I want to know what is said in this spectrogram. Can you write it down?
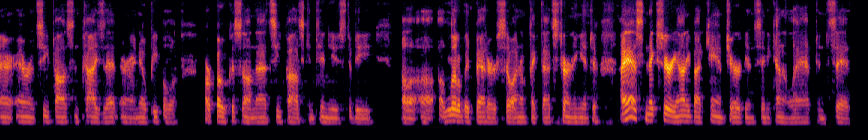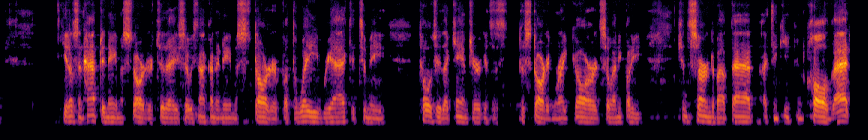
Arryn Siposs and Ty Zentner. I know people are, focused on that. Siposs continues to be a, a, a, little bit better, so I don't think that's turning into. I asked Nick Sirianni about Cam Jurgens, and he kind of laughed and said he doesn't have to name a starter today, so he's not going to name a starter. But the way he reacted to me told you that Cam Jurgens is the starting right guard. So anybody concerned about that. I think you can call that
